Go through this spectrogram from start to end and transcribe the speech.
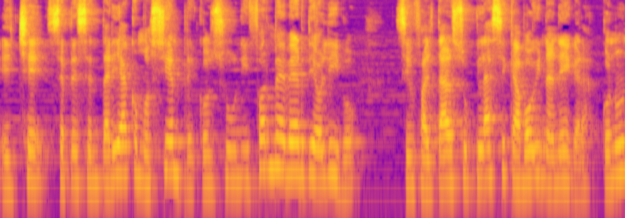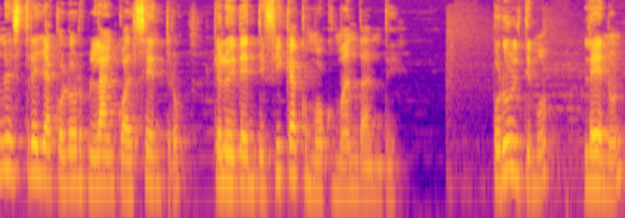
El Che se presentaría como siempre con su uniforme verde olivo, sin faltar su clásica boina negra con una estrella color blanco al centro que lo identifica como comandante. Por último, Lennon.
